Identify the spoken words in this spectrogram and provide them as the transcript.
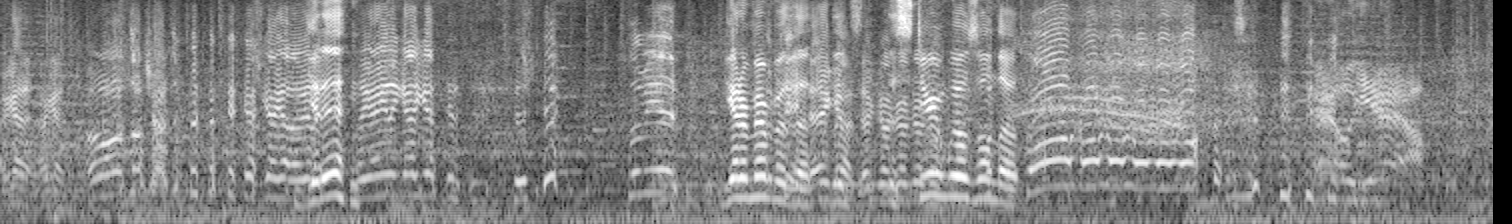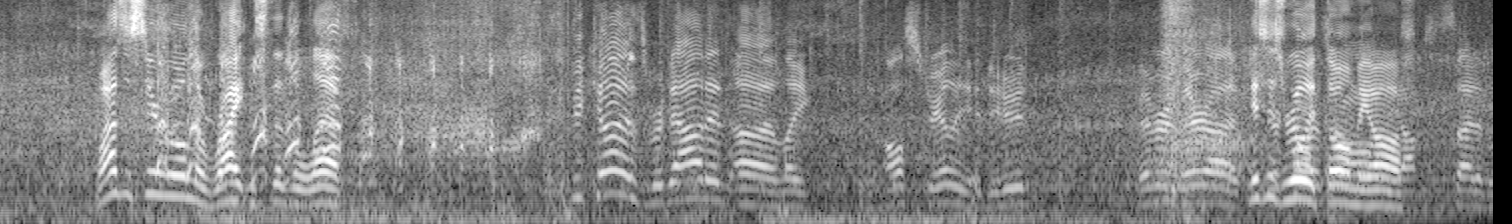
I got it. I got it. Oh, no, don't try to. I got it. I got it. Get in. I got it. I got it. Let me in. You gotta remember Okay, the, there you go, the, there you go, the go, go, steering go. wheel's on the. Go, go, go, go, go, go. Hell yeah! Why is the steering wheel on the right instead of the left? Because we're down in uh like Australia, dude. Remember they're uh. This is really throwing me all the off. side of the.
